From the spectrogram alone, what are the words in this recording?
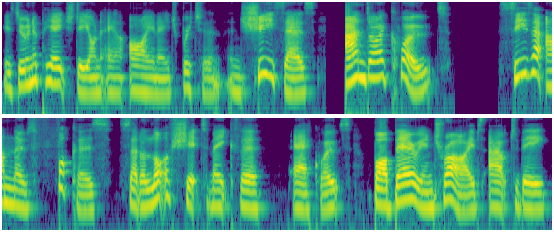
is doing a PhD on Iron Age Britain, and she says, and I quote, Caesar and those fuckers said a lot of shit to make the, air quotes, barbarian tribes out to be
